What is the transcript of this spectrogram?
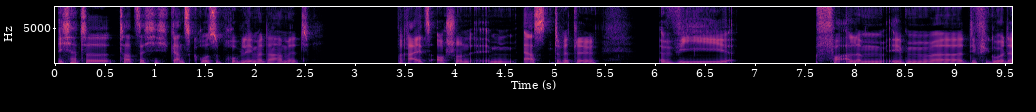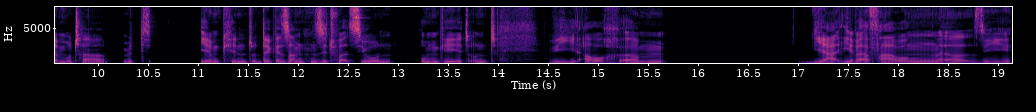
ich hatte tatsächlich ganz große Probleme damit, bereits auch schon im ersten Drittel wie vor allem eben äh, die Figur der Mutter mit ihrem Kind und der gesamten Situation umgeht und wie auch ähm, ja ihre Erfahrungen, äh, sie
